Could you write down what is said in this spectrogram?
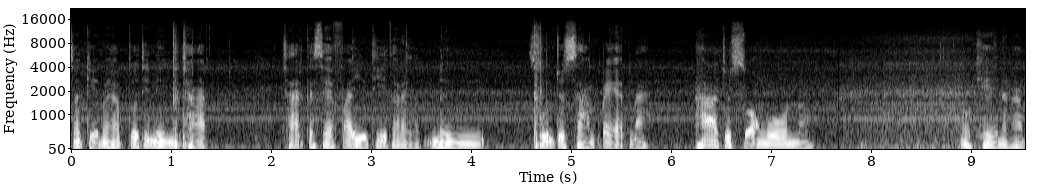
สังเกตไหมครับตัวที่หนึ่งชาร์จชาร์จกระแสไฟอยู่ที่เท่าไหร่ครับหนึ่งศูนย์จุดสามแปดนะห้าจุดสองโวลต์เนาะโอเคนะครับ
